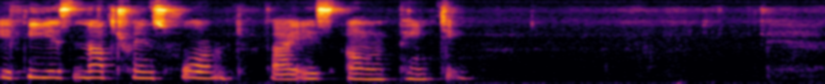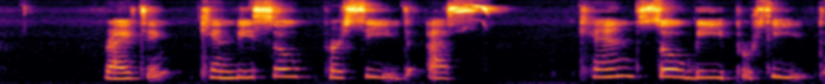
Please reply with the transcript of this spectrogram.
if he is not transformed by his own painting? Writing can be so perceived as can so be perceived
